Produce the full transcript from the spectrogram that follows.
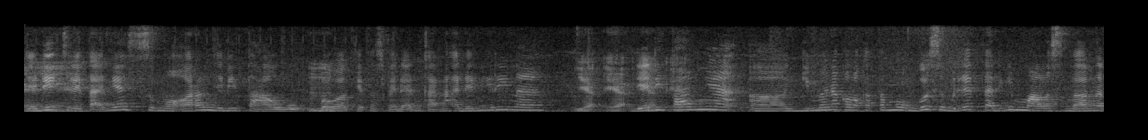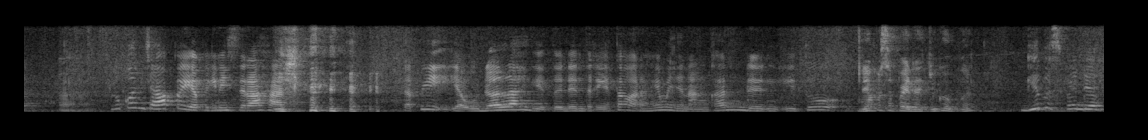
jadi ceritanya semua orang jadi tahu bahwa kita sepedaan karena ada Nirina Iya, iya. dia iya, ditanya "Eh, gimana kalau ketemu gue sebenarnya tadinya males banget. Ah. lu kan capek ya pengen istirahat tapi ya udahlah gitu dan ternyata orangnya menyenangkan dan itu Dia pesepeda juga bukan? Dia bersepeda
